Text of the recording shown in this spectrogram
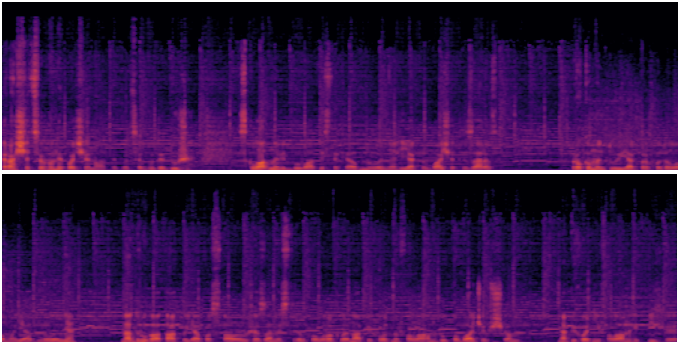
краще цього не починати, бо це буде дуже складно відбуватись таке обнулення. Як ви бачите, зараз прокоментую, як проходило моє обнулення. На другу атаку я поставив вже замість стрілкового клина піхотну фалангу. Побачив, що на піхотній фаланги піхи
